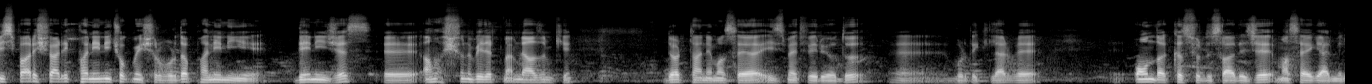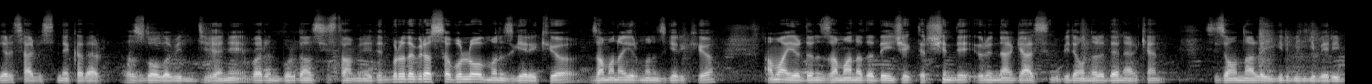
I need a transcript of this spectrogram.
Bir sipariş verdik. Panini çok meşhur burada. Panini'yi deneyeceğiz. Ee, ama şunu belirtmem lazım ki dört tane masaya hizmet veriyordu e, buradakiler ve 10 dakika sürdü sadece masaya gelmeleri. Servisin ne kadar hızlı olabileceğini varın buradan siz tahmin edin. Burada biraz sabırlı olmanız gerekiyor. Zaman ayırmanız gerekiyor. Ama ayırdığınız zamana da değecektir. Şimdi ürünler gelsin. Bir de onları denerken size onlarla ilgili bilgi vereyim.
